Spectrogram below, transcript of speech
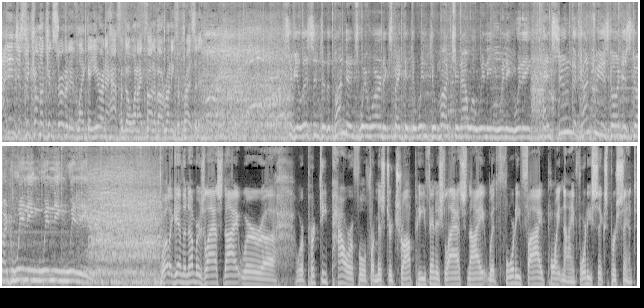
I didn't just become a conservative like a year and a half ago when I thought about running for president. If you listen to the pundits, we weren't expected to win too much, and now we're winning, winning, winning. And soon the country is going to start winning, winning, winning. Well, again, the numbers last night were uh, were pretty powerful for Mr. Trump. He finished last night with 45.9, 46 percent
